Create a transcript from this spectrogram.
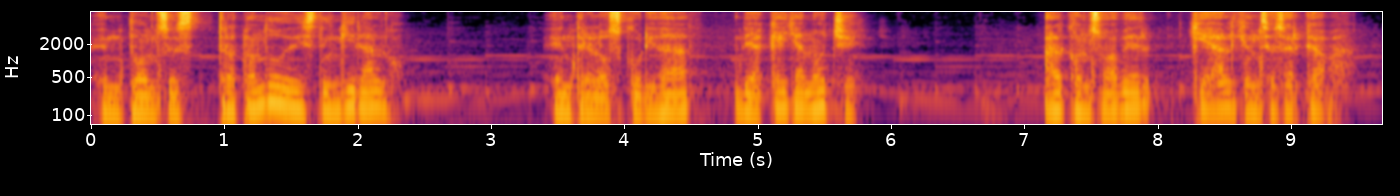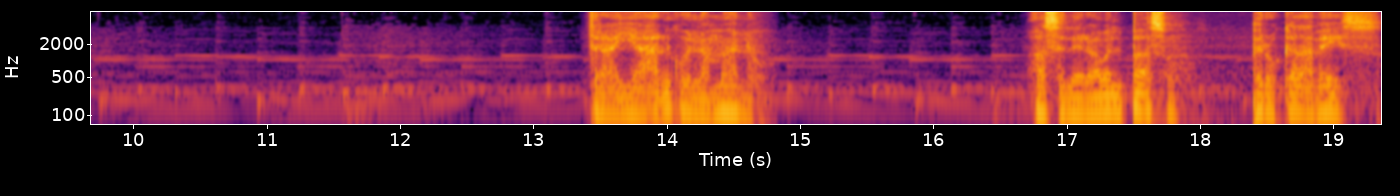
Entonces, tratando de distinguir algo entre la oscuridad de aquella noche, alcanzó a ver que alguien se acercaba. Traía algo en la mano. Aceleraba el paso, pero cada vez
